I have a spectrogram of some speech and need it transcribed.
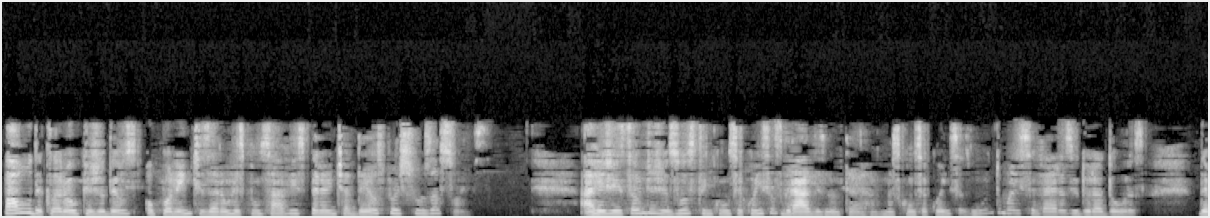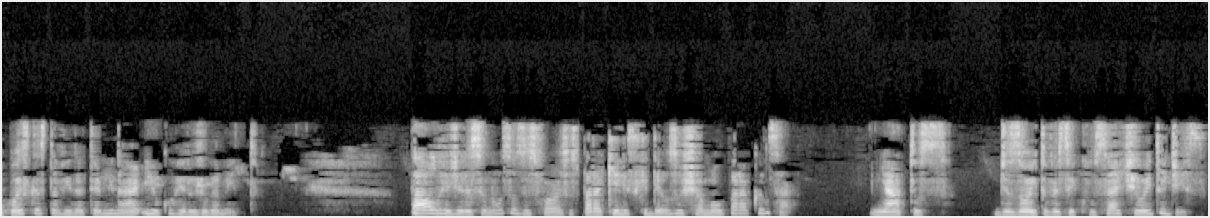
Paulo declarou que os judeus oponentes eram responsáveis perante a Deus por suas ações. A rejeição de Jesus tem consequências graves na Terra, mas consequências muito mais severas e duradouras depois que esta vida terminar e ocorrer o julgamento. Paulo redirecionou seus esforços para aqueles que Deus o chamou para alcançar. Em Atos 18, versículos 7 e 8 diz:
